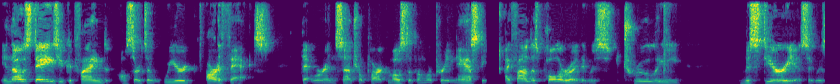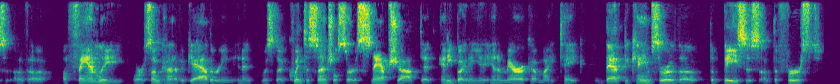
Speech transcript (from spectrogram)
in those days, you could find all sorts of weird artifacts that were in Central Park. Most of them were pretty nasty. I found this Polaroid that was truly mysterious. It was of a, a family or some kind of a gathering, and it was the quintessential sort of snapshot that anybody in America might take. That became sort of the, the basis of the first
